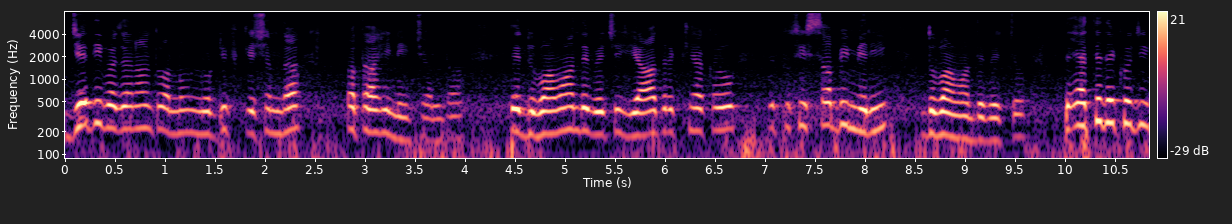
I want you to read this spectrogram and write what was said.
ਜਿਹਦੀ ਵਜ੍ਹਾ ਨਾਲ ਤੁਹਾਨੂੰ ਨੋਟੀਫਿਕੇਸ਼ਨ ਦਾ ਪਤਾ ਹੀ ਨਹੀਂ ਚੱਲਦਾ। ਤੇ ਦੁਆਵਾਂ ਦੇ ਵਿੱਚ ਯਾਦ ਰੱਖਿਆ ਕਰੋ ਤੇ ਤੁਸੀਂ ਸਭ ਹੀ ਮੇਰੀ ਦੁਆਵਾਂ ਦੇ ਵਿੱਚ ਹੋ। ਤੇ ਇੱਥੇ ਦੇਖੋ ਜੀ,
